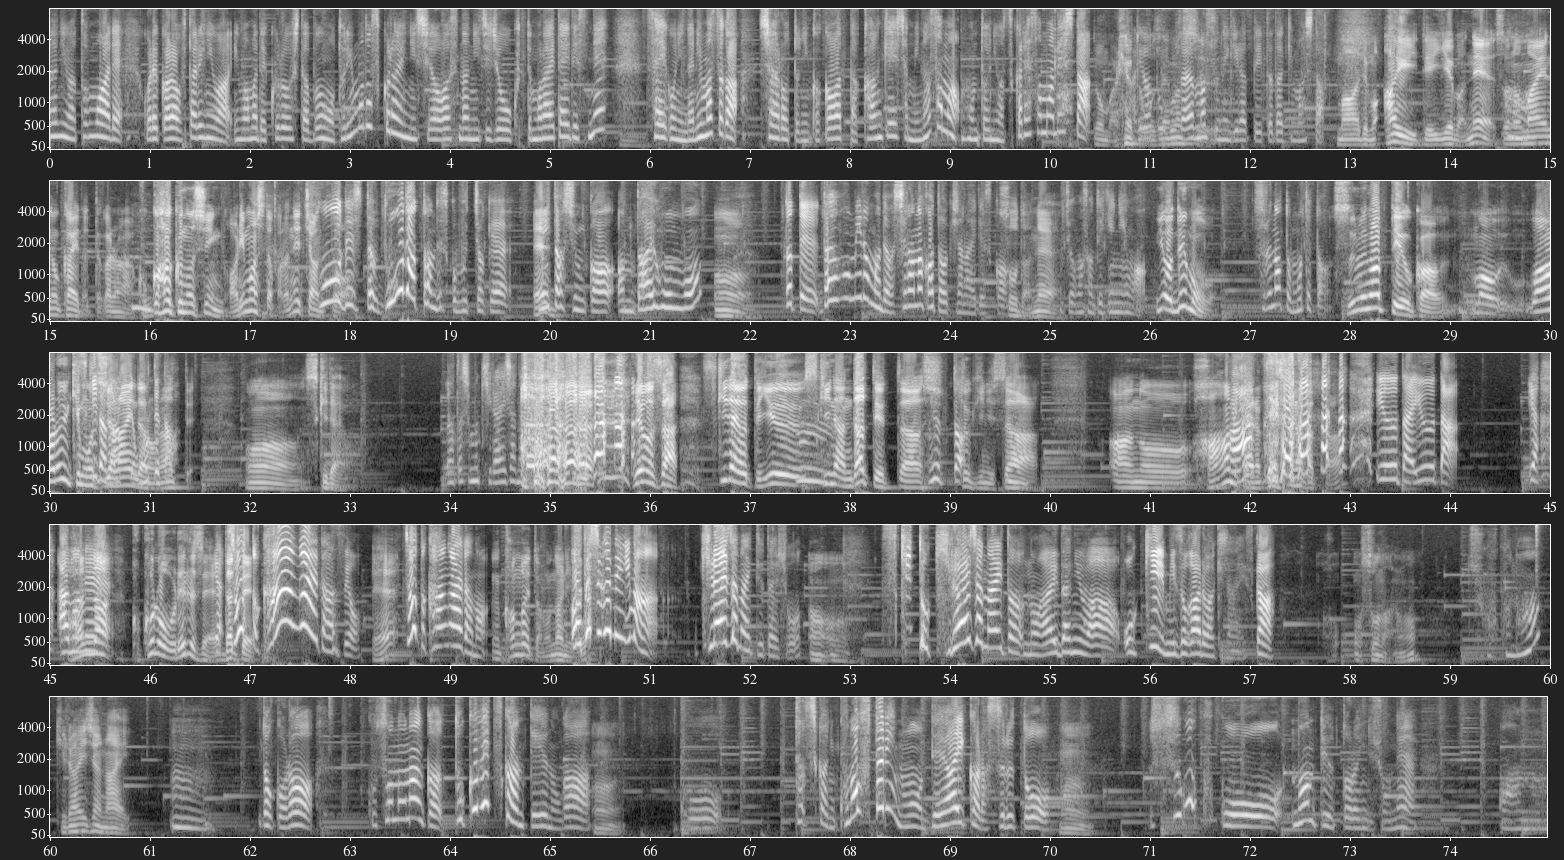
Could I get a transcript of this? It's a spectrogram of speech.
何はともあれこれからお二人には今まで苦労した分を取り戻すくらいに幸せな日常を送ってもらいたいですね。最後になりますがシャーロットに関わった関係者皆様本当にお疲れ様でしたどうもありがとうございます。ありがとうございますねぎらっていただきました。まあでも愛で言えばねその前の回だったから、うん。告白のシーンがありましたからねちゃんと。そうでした。どうだったんですかぶっちゃけ。え？見た瞬間。あの台本をうん。だって台本見るまでは知らなかったわけじゃないですか。そうだね。内山さん的には。いやでもするなと思ってた？するなっていうかまあ悪い気持ちじゃないんだろうなって。うん好きだよ。私も嫌いじゃない。でもさ好きだよって言う、うん。好きなんだって言った言った。時にさ、あのはあみたいな顔してなかった？言うた言うた。いやあのね。んな心折れるぜ。だって。ちょっと考えたんすよ。え？ちょっと考えたの。考えたの？何を？私がね今嫌いじゃないって言ったでしょ？うんうん。好きと嫌いじゃないとの間には大きい溝があるわけじゃないですか。おそうなの？かな？嫌いじゃない。うん。だからそのなんか特別感っていうのがうん。こう確かにこの2人の出会いからするとうん。すごくこうなんて言ったらいいんでしょうね。あの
